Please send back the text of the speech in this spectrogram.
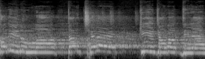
খলিলুল্লাহ, তার ছেলে কি জবাব দিলেন?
